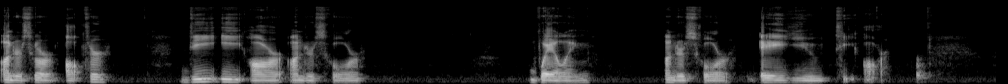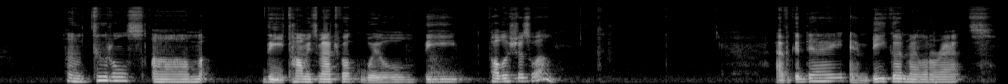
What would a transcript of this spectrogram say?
underscore alter. D E R underscore whaling underscore A U T R. Uh, Doodles. Um, the Tommy's Matchbook will be published as well. Have a good day and be good, my little rats.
